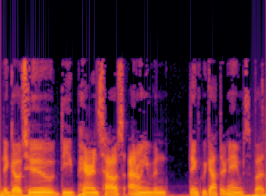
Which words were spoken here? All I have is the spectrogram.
They go to the parents' house. I don't even think we got their names, but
